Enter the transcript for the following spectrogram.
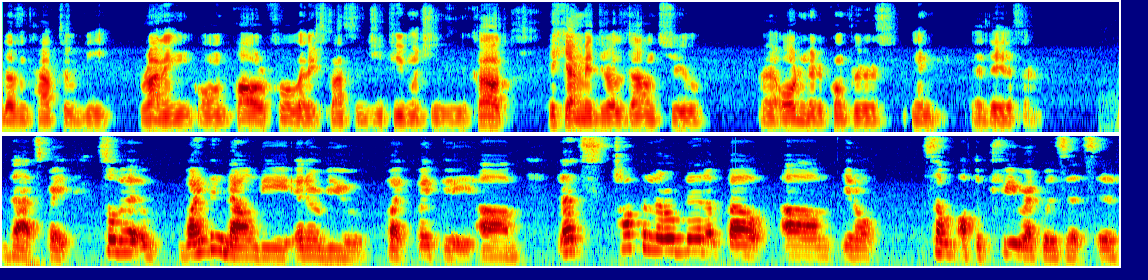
doesn't have to be running on powerful and expensive GPU machines in the cloud. It can be drilled down to uh, ordinary computers in a data center. That's great. So we're winding down the interview quite quickly. Um, let's talk a little bit about um, you know some of the prerequisites if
